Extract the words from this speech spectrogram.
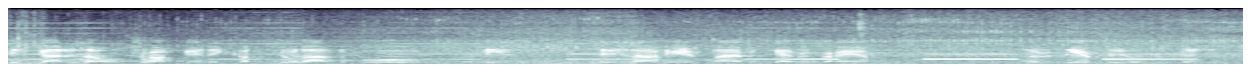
he's got his own truck and he comes to a lot of the pools. He's, he's our head flagman, Kevin Graham, of Deerfield, Virginia.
